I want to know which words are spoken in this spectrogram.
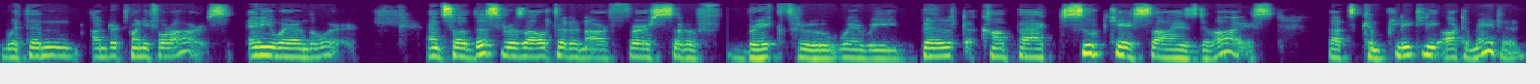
within under 24 hours anywhere in the world. And so this resulted in our first sort of breakthrough where we built a compact suitcase sized device that's completely automated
